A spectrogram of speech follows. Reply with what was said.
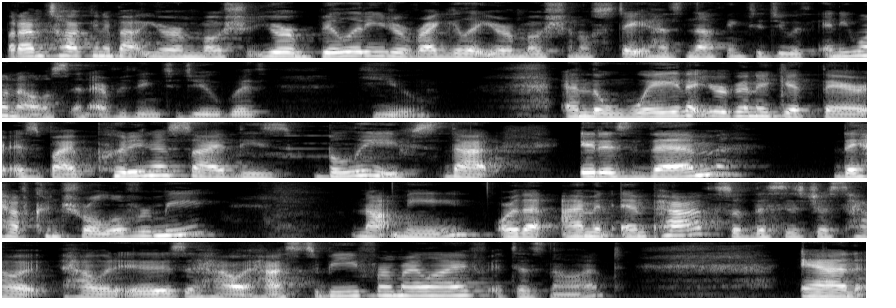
But I'm talking about your emotion, your ability to regulate your emotional state has nothing to do with anyone else and everything to do with you. And the way that you're going to get there is by putting aside these beliefs that it is them, they have control over me, not me, or that I'm an empath, so this is just how it how it is and how it has to be for my life. It does not. And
